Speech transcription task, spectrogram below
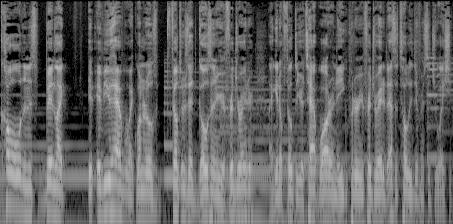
cold and it's been like if, if you have like one of those filters that goes in your refrigerator, like it'll filter your tap water and then you can put it in your refrigerator, that's a totally different situation.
